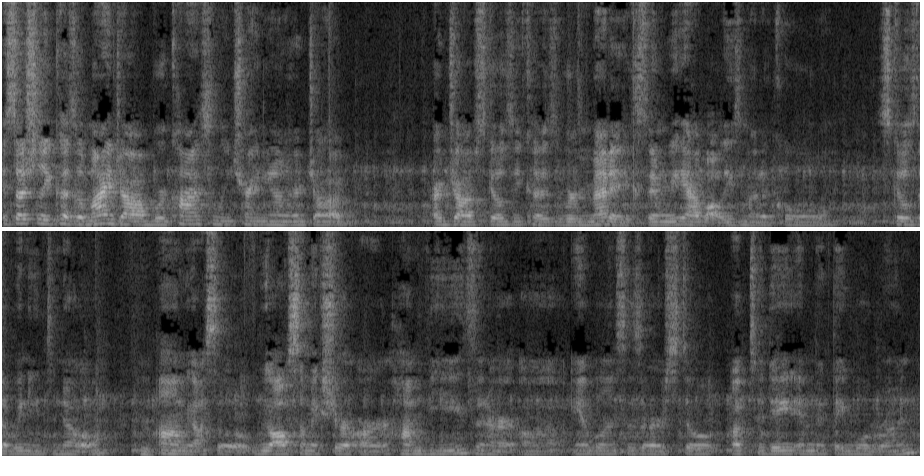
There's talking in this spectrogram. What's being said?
especially because of my job we're constantly training on our job our job skills because we're medics and we have all these medical skills that we need to know um, we also we also make sure our humvees and our uh, ambulances are still up to date and that they will run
